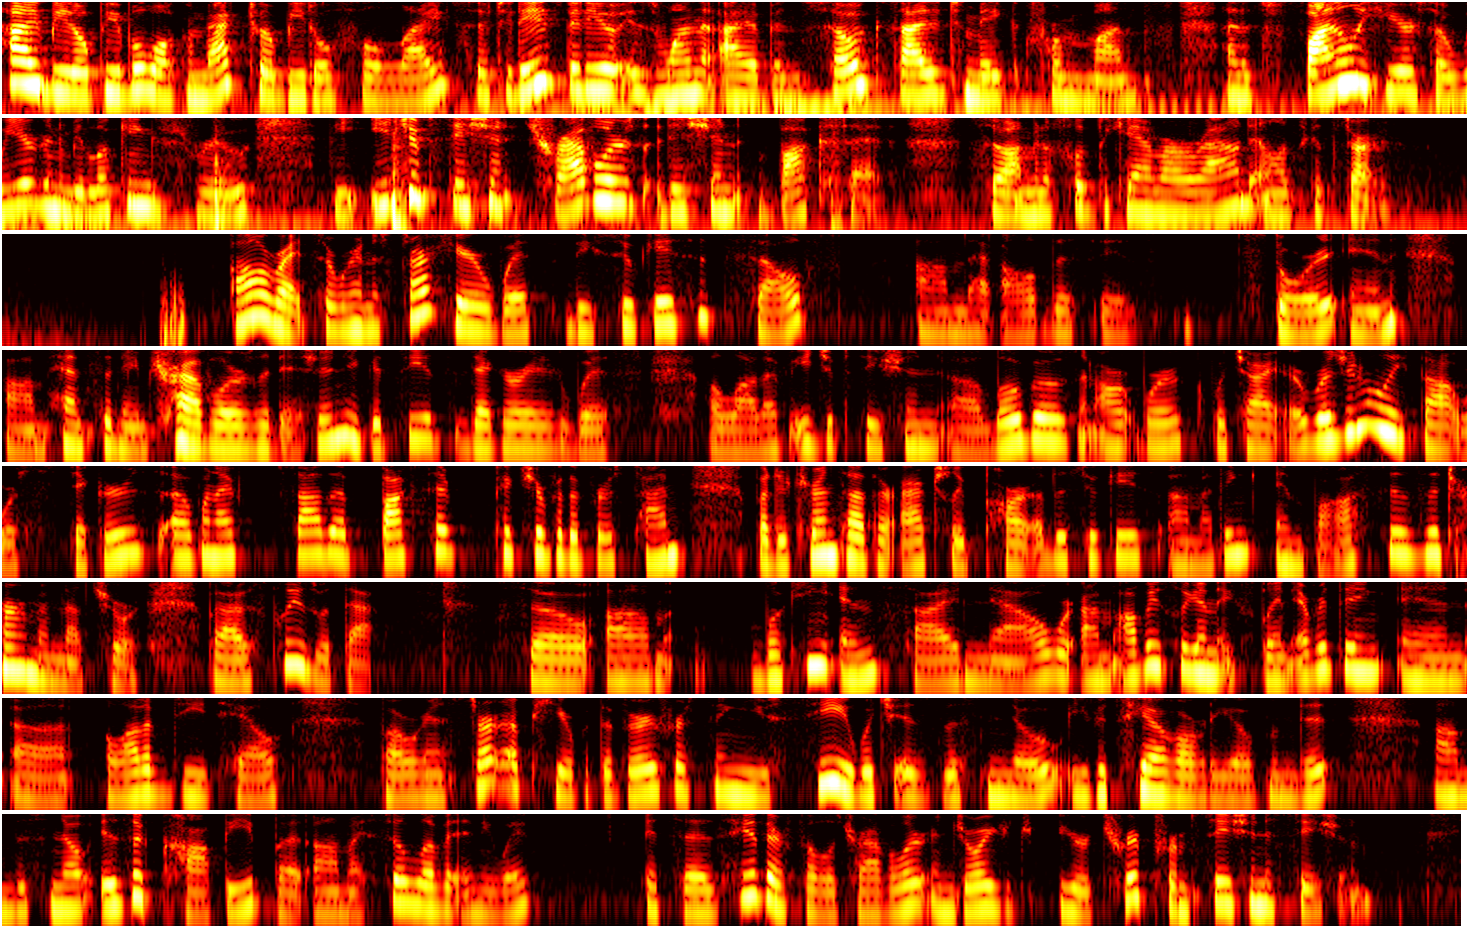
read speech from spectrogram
Hi Beatle people, welcome back to A Beatleful Life. So today's video is one that I have been so excited to make for months and it's finally here so we are going to be looking through the Egypt Station Travelers Edition box set. So I'm going to flip the camera around and let's get started. Alright, so we're going to start here with the suitcase itself um, that all of this is stored in, um, hence the name Traveler's Edition. You can see it's decorated with a lot of Egypt Station uh, logos and artwork, which I originally thought were stickers uh, when I saw the box set picture for the first time, but it turns out they're actually part of the suitcase. Um, I think embossed is the term, I'm not sure, but I was pleased with that. So, um, looking inside now, where I'm obviously going to explain everything in uh, a lot of detail, but we're going to start up here with the very first thing you see, which is this note. You can see I've already opened it. Um, this note is a copy, but um, I still love it anyway. It says, Hey there, fellow traveler. Enjoy your, trip from station to station.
